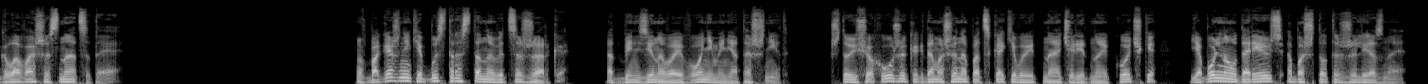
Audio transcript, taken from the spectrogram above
Глава 16 В багажнике быстро становится жарко. От бензиновой вони меня тошнит. Что еще хуже, когда машина подскакивает на очередной кочке, я больно ударяюсь обо что-то железное.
